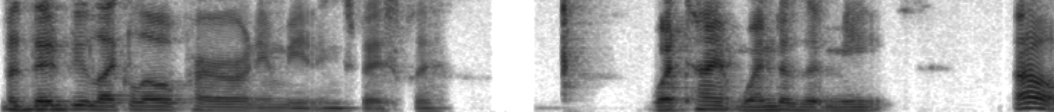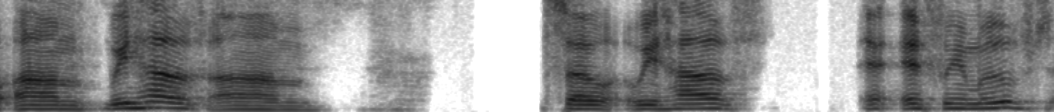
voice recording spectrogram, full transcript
But they'd be like low priority meetings, basically. what time, when does it meet? Oh, um, we have, um, so we have, if we moved,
